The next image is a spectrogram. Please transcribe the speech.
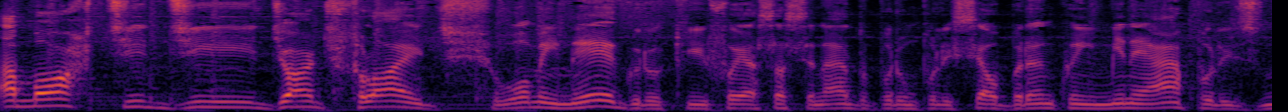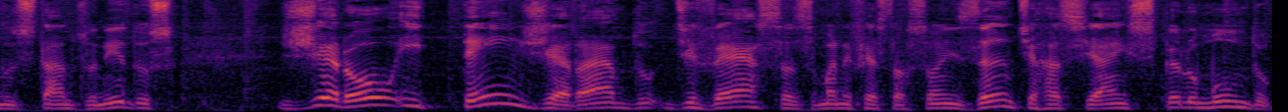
A morte de George Floyd, o homem negro que foi assassinado por um policial branco em Minneapolis, nos Estados Unidos, gerou e tem gerado diversas manifestações antirraciais pelo mundo.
